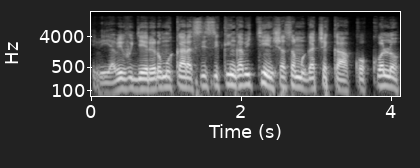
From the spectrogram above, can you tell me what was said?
Ibi yabivugiye rero mu karasisi k'ingabo ikinshasa mu gace ka kokolo.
